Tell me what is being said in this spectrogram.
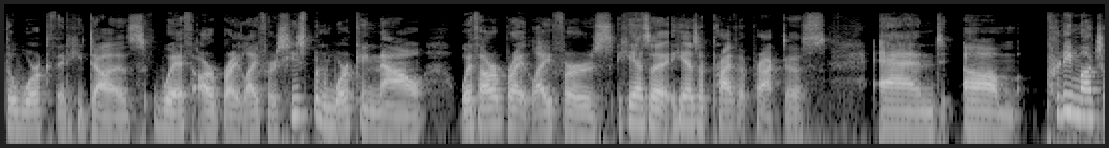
the work that he does with our Bright Lifers. He's been working now with our Bright Lifers. He has a he has a private practice, and um, pretty much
